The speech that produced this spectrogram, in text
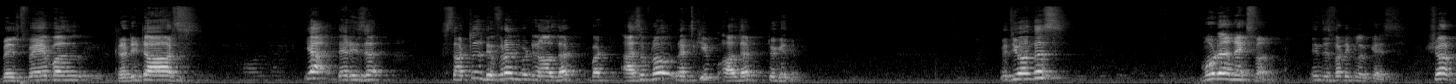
bills payable, creditors. Yeah, there is a subtle difference between all that, but as of now, let's keep all that together. With you on this? Move to the next one in this particular case. Sure.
